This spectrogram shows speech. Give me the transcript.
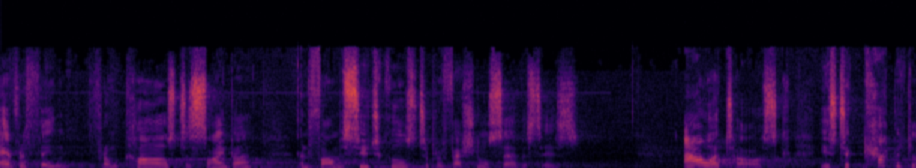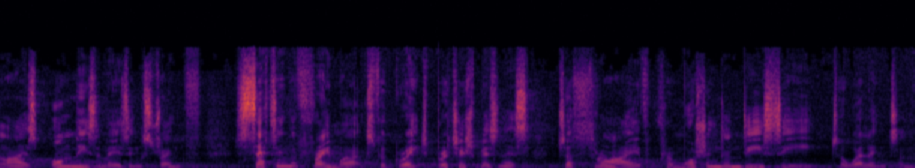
everything from cars to cyber and pharmaceuticals to professional services. Our task is to capitalise on these amazing strengths setting the frameworks for great British business to thrive from Washington, D.C. to Wellington.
